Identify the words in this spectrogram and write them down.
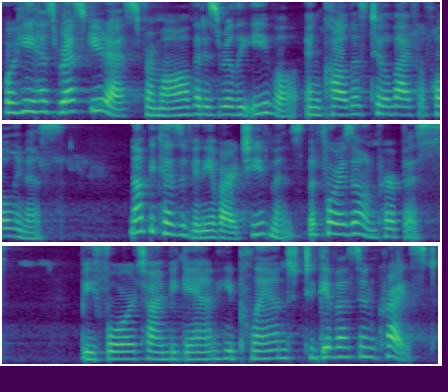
For he has rescued us from all that is really evil and called us to a life of holiness not because of any of our achievements, but for His own purpose. Before time began, He planned to give us in Christ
